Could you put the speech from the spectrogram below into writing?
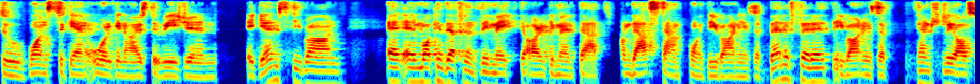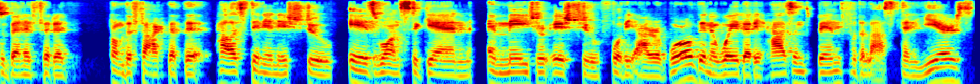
to once again organize the region against Iran. And, and one can definitely make the argument that from that standpoint, the Iranians have benefited. The Iranians have potentially also benefited from the fact that the Palestinian issue is once again a major issue for the Arab world in a way that it hasn't been for the last 10 years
